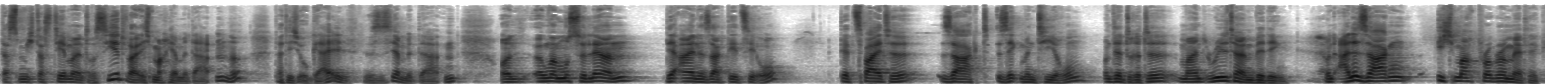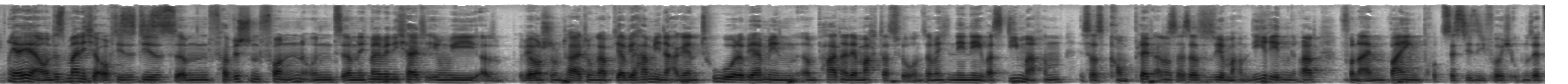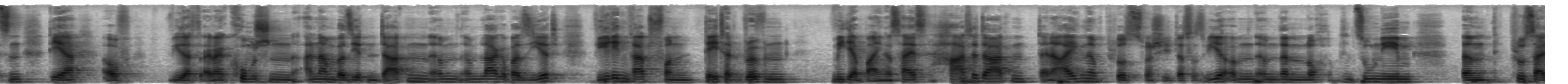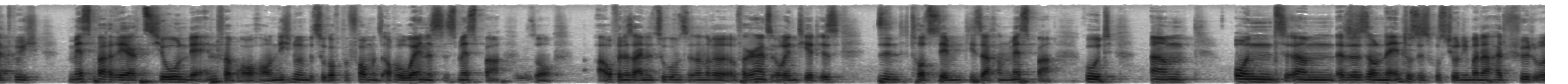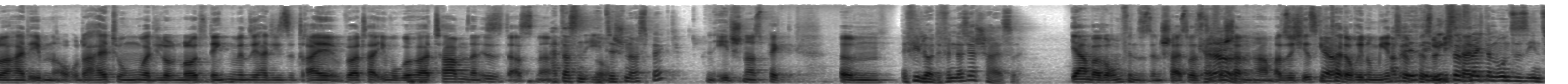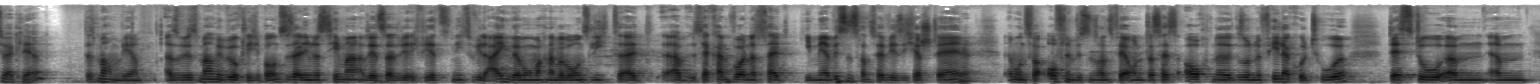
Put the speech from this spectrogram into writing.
dass mich das Thema interessiert, weil ich mache ja mit Daten. Ne? Da dachte ich, oh geil, das ist ja mit Daten. Und irgendwann musst du lernen, der eine sagt DCO, der zweite sagt Segmentierung und der dritte meint Realtime-Bidding. Ja. Und alle sagen, ich mache Programmatic. Ja, ja, und das meine ich ja auch, dieses, dieses ähm, Verwischen von. Und ähm, ich meine, wenn ich halt irgendwie, also wir haben schon Unterhaltung gehabt, ja, wir haben hier eine Agentur oder wir haben hier einen ähm, Partner, der macht das für uns. Aber ich, nee, nee, was die machen, ist das komplett anders als das, was wir machen. Die reden gerade von einem Buying-Prozess, den sie für euch umsetzen, der auf wie gesagt, einer komischen annahmenbasierten Datenlage basiert. Wir reden gerade von Data-Driven Media Buying. Das heißt, harte Daten, deine eigene, plus zum Beispiel das, was wir ähm, ähm, dann noch hinzunehmen, ähm, plus halt durch messbare Reaktionen der Endverbraucher und nicht nur in Bezug auf Performance, auch Awareness ist messbar. So, auch wenn das eine Zukunft, das andere vergangenheitsorientiert ist, sind trotzdem die Sachen messbar. Gut. Ähm, und ähm, also das ist auch eine Endlosdiskussion, die man da halt führt oder halt eben auch Unterhaltungen, weil die Leute denken, wenn sie halt diese drei Wörter irgendwo gehört haben, dann ist es das. Ne? Hat das einen ethischen Aspekt? Einen ethischen Aspekt. Ähm, Viele Leute finden das ja scheiße. Ja, aber warum finden sie es denn scheiße? Weil sie es nicht verstanden haben. Also ich, es gibt ja. halt auch renommierte aber Persönlichkeiten. Liegt das vielleicht an uns, es ihnen zu erklären? Das machen wir. Also das machen wir wirklich. Bei uns ist halt eben das Thema, also jetzt, also ich will jetzt nicht so viel Eigenwerbung machen, aber bei uns liegt halt, ist erkannt worden, dass halt je mehr Wissenstransfer wir sicherstellen, ja. und zwar offenen Wissenstransfer und das heißt auch eine gesunde Fehlerkultur, desto ähm, ähm,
